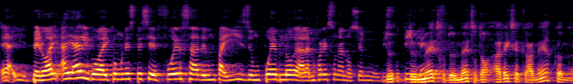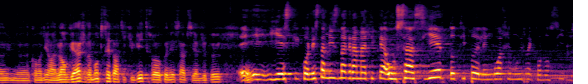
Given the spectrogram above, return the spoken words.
Eh, pero hay, hay algo, hay como una especie de fuerza de un país, de un pueblo, a lo mejor es una noción discutible. De, de mettre, de mettre dans, avec cette grammaire comme une, comment dire, un langage vraiment très particulier, très reconnaissable. C'est-à-dire je peux... Eh, y es que con esta misma gramática usa cierto tipo de lenguaje muy reconocible.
